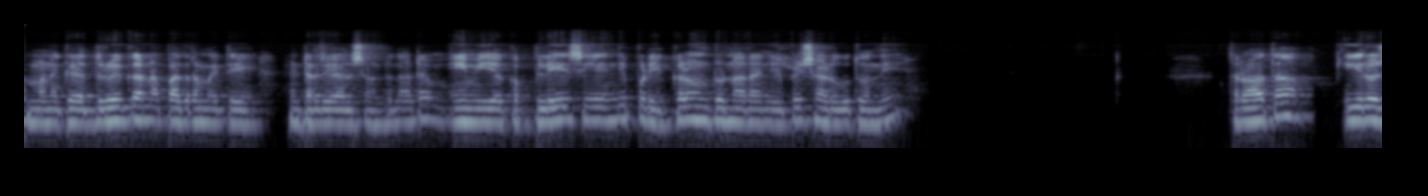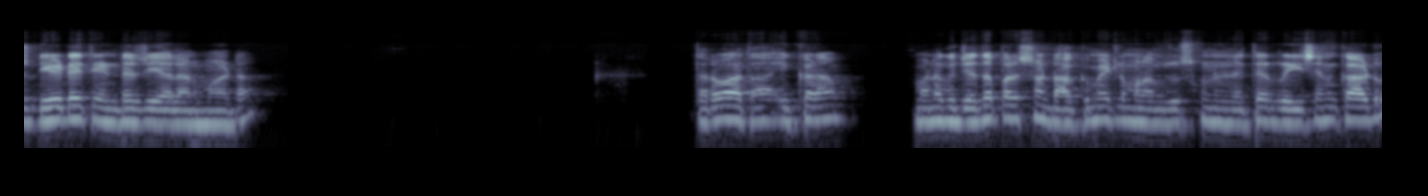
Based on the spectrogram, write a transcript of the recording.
మనకి ధృవీకరణ పత్రం అయితే ఎంటర్ చేయాల్సి ఉంటుంది. అంటే మీ యొక్క ప్లేస్ ఏంది? ఇప్పుడు ఎక్కడ ఉంటున్నారని చెప్పేసి అడుగుతుంది. తర్వాత ఈరోజు డేట్ అయితే ఎంటర్ చేయాలన్నమాట. తర్వాత ఇక్కడ మనకు జతపరిచిన డాక్యుమెంట్లు మనం చూసుకున్నట్లయితే ration card,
